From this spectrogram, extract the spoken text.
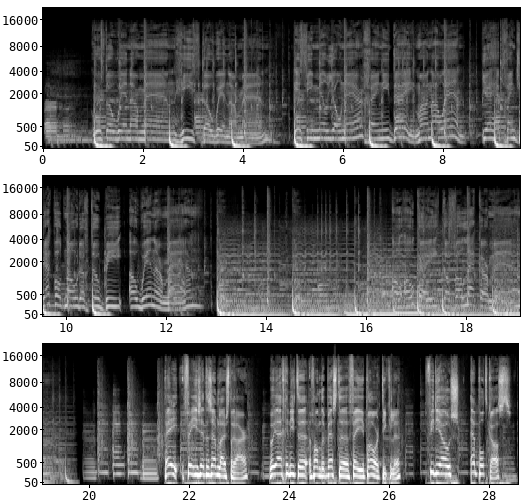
Who's the winner man? He's the winner man. Is hij miljonair? Geen idee, maar nou en. Je hebt geen jackpot nodig to be a winner man. Oh oké, dat is wel lekker man. Hey VIZSM-luisteraar. Wil jij genieten van de beste VI Pro-artikelen, video's en podcasts?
